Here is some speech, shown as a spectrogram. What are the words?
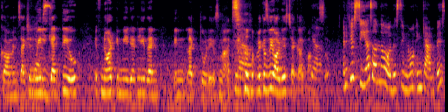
comment section. Yes. We'll get to you. If not immediately, then in like two days max. Yeah. because we always check our comments. yeah. So. And if you see us on the this thing, you no, in campus,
